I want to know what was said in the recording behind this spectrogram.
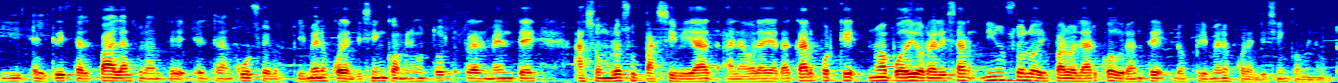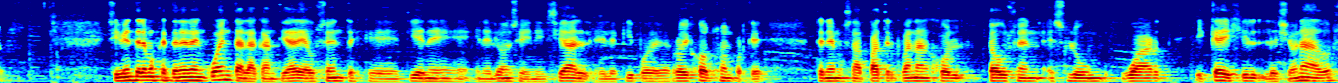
y el Crystal Palace durante el transcurso de los primeros 45 minutos realmente asombró su pasividad a la hora de atacar porque no ha podido realizar ni un solo disparo al arco durante los primeros 45 minutos. Si bien tenemos que tener en cuenta la cantidad de ausentes que tiene en el 11 inicial el equipo de Roy Hodgson, porque tenemos a Patrick Van Aanholt, Townsend, Slum, Ward y Cahill lesionados.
